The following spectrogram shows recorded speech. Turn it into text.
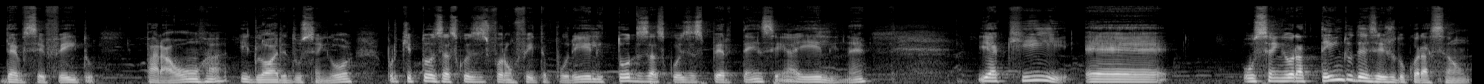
deve ser feito para a honra e glória do Senhor, porque todas as coisas foram feitas por Ele, todas as coisas pertencem a Ele, né? E aqui é, o Senhor atende o desejo do coração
